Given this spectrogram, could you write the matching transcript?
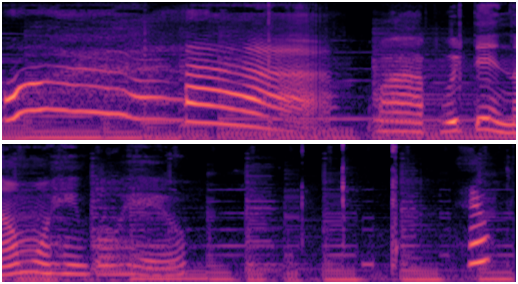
와! 와, 볼 때 너무 행복해요. 해피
